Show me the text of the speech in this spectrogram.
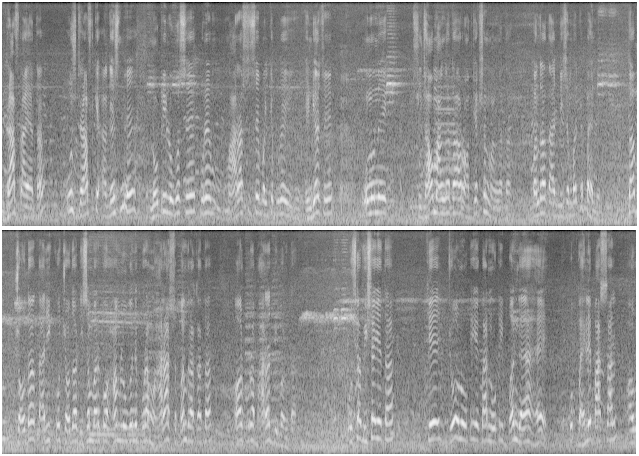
ड्राफ्ट आया था। उस ड्राफ्ट के अगेंस्ट में नोटरी लोगों से, पूरे महाराष्ट्र से, बल्कि पूरे इंडिया से उन्होंने एक सुझाव मांगा था और ऑब्जेक्शन मांगा था, पंद्रह तारीख दिसंबर के पहले। तब चौदह तारीख को, चौदह दिसंबर को हम लोगों ने पूरा महाराष्ट्र बंद रखा था और पूरा भारत भी बंद था। उसका विषय ये था कि जो नोटरी, एक बार नोटरी बन गया है, वो पहले पाँच साल और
